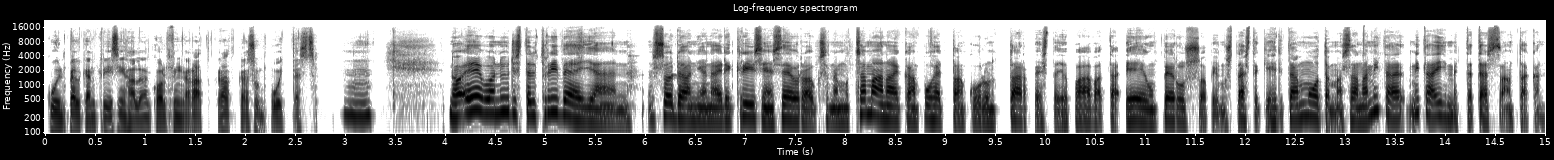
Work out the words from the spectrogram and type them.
kuin pelkän kriisinhallinnan konfliktin ratkaisun puitteissa. Hmm. No EU on yhdistänyt rivejään sodan ja näiden kriisien seurauksena, mutta samaan aikaan puhetta on kuulunut tarpeesta jopa avata EUn perussopimus. Tästä kehditään muutama sana. Mitä, mitä ihmettä tässä on takana?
